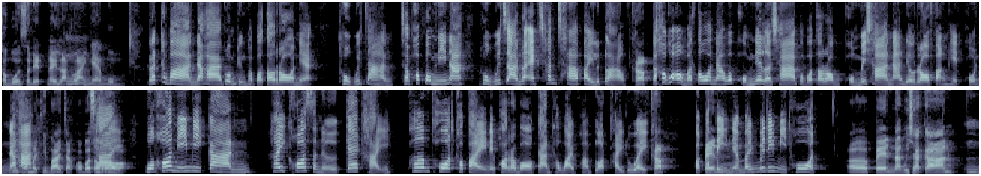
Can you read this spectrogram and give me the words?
ขบวนเสด็จในหลากหลายแง่มุม รัฐบาลนะคะ รวมถึงผบ.ตร. เนี่ยถูกวิจารณ์เฉพาะปมนี้นะ ถูกวิจารณ์ว่า action ช้าไปหรือเปล่าครับแล้วเขาก็ออกมาโต้นะว่าผมเนี่ยเหรอช้าผบ.ตร. ผมไม่ช้านะ เดี๋ยวรอฟังเหตุผลมีนะคะคำอธิบายจากผบ.ตร. ใช่หัวข้อนี้มีการ ให้ข้อเสนอแก้ไขเพิ่มโทษเข้าไปในพรบการถวายความปลอดภัยด้วย ครับ ปกติเป็นเนี่ยไม่ไม่ได้มีโทษ เอ่อเป็นนักวิชาการอืม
